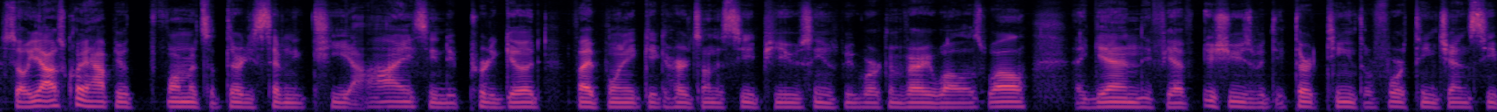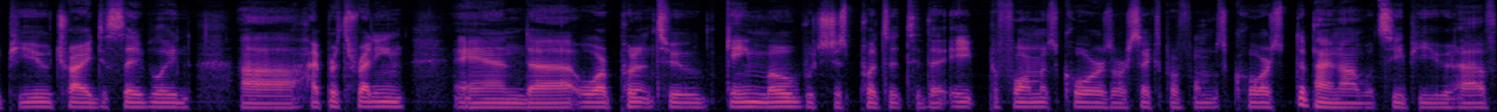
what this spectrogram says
So yeah, I was quite happy with the performance of 3070 Ti. Seemed to be pretty good. 5.8 gigahertz on the CPU seems to be working very well as well. Again, if you have issues with the 13th or 14th gen CPU, try disabling uh, hyperthreading and uh, or put it into game mode, which just puts it to the 8 performance cores or 6 performance cores, depending on what CPU you have,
